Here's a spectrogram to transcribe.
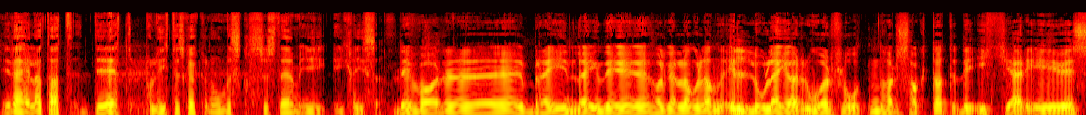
i det hele tatt, det er et politisk økonomisk system i, i krise. Det var uh, brei innledning, det, Hallgeir Langeland. LO-leder Roar Flåten har sagt at det ikke er EØS,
